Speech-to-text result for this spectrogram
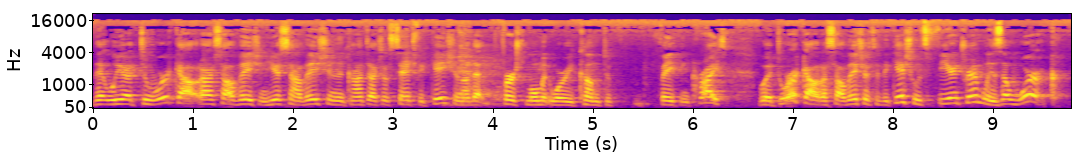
that we are to work out our salvation. Here's salvation in the context of sanctification, not that first moment where we come to faith in Christ. We're to work out our salvation sanctification with fear and trembling. It's a work.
